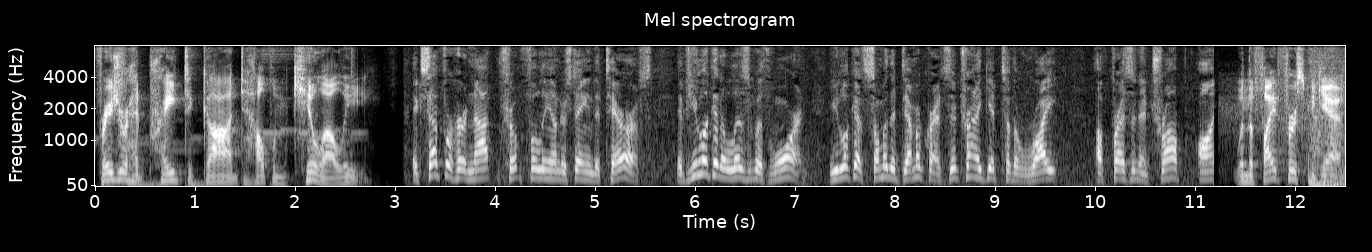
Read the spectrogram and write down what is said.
Frazier had prayed to God to help him kill Ali. Except for her not fully understanding the tariffs, if you look at Elizabeth Warren, you look at some of the Democrats, they're trying to get to the right of President Trump on. When the fight first began,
